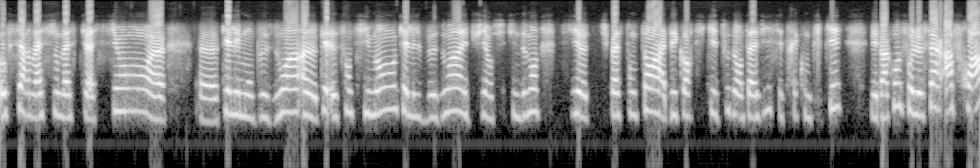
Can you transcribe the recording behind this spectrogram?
observation de la situation. quel est mon besoin, quel sentiment, quel est le besoin, et puis ensuite une demande si tu passes ton temps à décortiquer tout dans ta vie, c'est très compliqué. Mais par contre, il faut le faire à froid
